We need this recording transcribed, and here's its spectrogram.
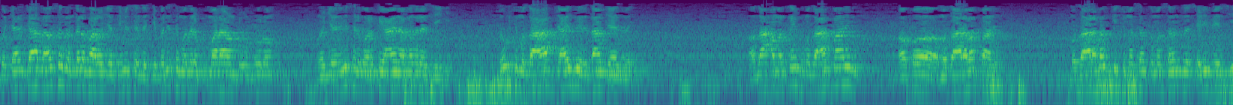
کو چل چا دا اس اندر بارو جتی میں سے کہ بری سے مدر مارا ٹولو. رجی سے ورکی عین اگر رسی کی تو کہ مضارات جائز بھی ردان جائز بھی اور دا عمل کئی مضارات پانی اور مضاربت پانی مضاربت کی مثلا تو مثلا سے سڑی بیسی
